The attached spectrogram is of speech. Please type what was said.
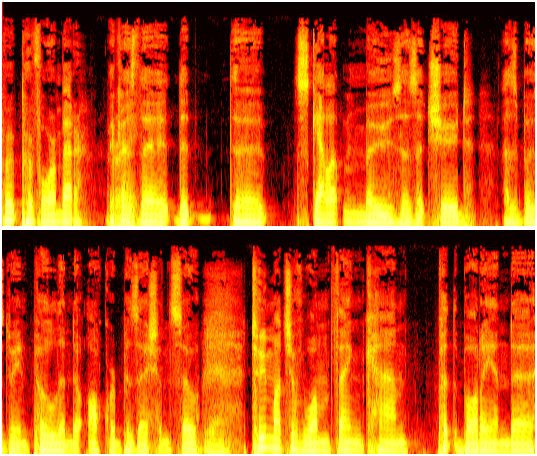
p- perform better because the, the the skeleton moves as it should as opposed to being pulled into awkward positions. So Yeah. too much of one thing can put the body into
